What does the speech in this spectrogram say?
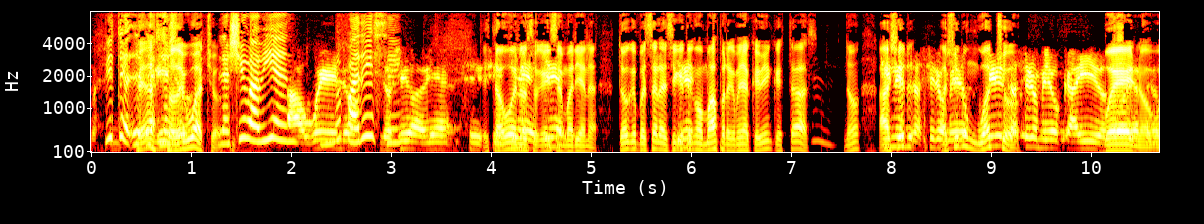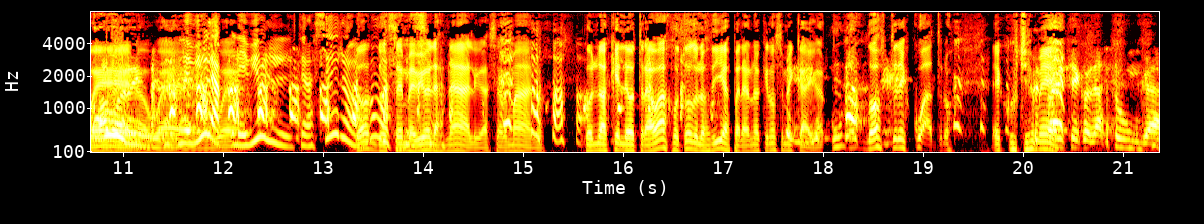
Pedazo la, de guacho. la lleva bien, Abuelo, no parece. lo lleva bien. Sí, Está sí, bueno tiene- eso que dice Mariana. Tengo que empezar a decir que tengo más para que me digas que bien que estás, ¿no? Ayer, medio- un guacho... Medio caído. Bueno, bueno, ver. bueno. ¿Le, vio la- bueno. ¿Le vio el trasero? ¿Dónde ¿Cómo usted me vio las nalgas, hermano? Con las que lo trabajo todos los días para no, que no se me caigan. Uno, dos, tres, cuatro. Me Escúcheme. parece con la zunga.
